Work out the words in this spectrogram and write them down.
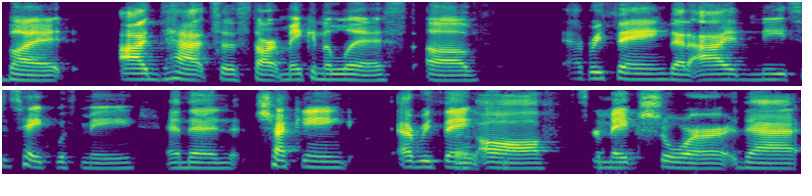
But I had to start making a list of everything that I need to take with me and then checking everything off to make sure that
